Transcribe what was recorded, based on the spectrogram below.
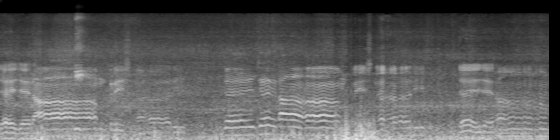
जय जय राम कृष्ण हरी जय जय राम कृष्ण हरी जय जय राम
